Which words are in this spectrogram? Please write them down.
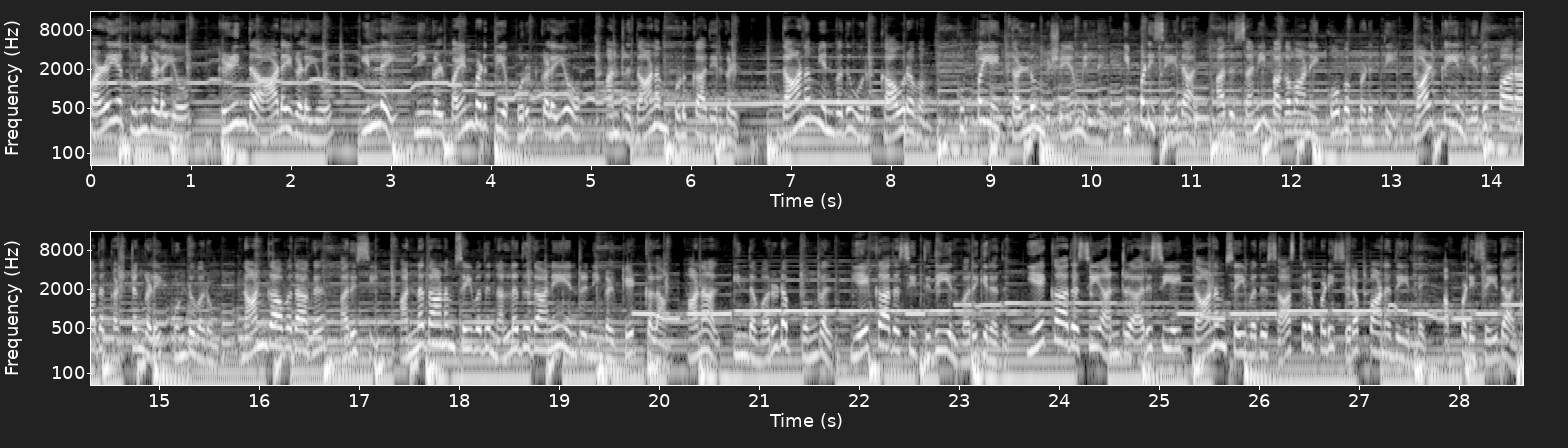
பழைய துணிகளையோ கிழிந்த ஆடைகளையோ இல்லை நீங்கள் பயன்படுத்திய பொருட்களையோ அன்று தானம் கொடுக்காதீர்கள். தானம் என்பது ஒரு கௌரவம் குப்பையை தள்ளும் விஷயம் இல்லை. இப்படி செய்தால் அது சனி பகவானை கோபப்படுத்தி வாழ்க்கையில் எதிர்பாராத கஷ்டங்களை கொண்டு வரும். நான்காவதாக அரிசி. அன்னதானம் செய்வது நல்லதுதானே என்று நீங்கள் கேட்கலாம். ஆனால் இந்த வருடப் பொங்கல் ஏகாதசி திதியில் வருகிறது. ஏகாதசி அன்று அரிசியை தானம் செய்வது சாஸ்திரப்படி சிறப்பானது இல்லை. அப்படி செய்தால்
